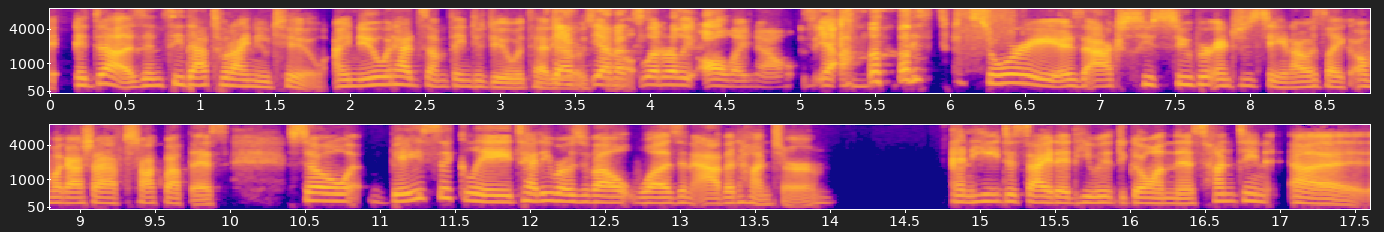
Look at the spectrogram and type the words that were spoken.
It, it does. And see, that's what I knew too. I knew it had something to do with Teddy That- Roosevelt. yeah, that's literally all I know. Yeah. this story is actually super interesting. I was like, oh my gosh, I have to talk about this. So basically, Teddy Roosevelt was an avid hunter. And he decided he would go on this hunting uh,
